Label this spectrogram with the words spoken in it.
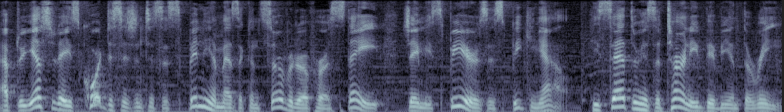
After yesterday's court decision to suspend him as a conservator of her estate, Jamie Spears is speaking out. He said through his attorney, Vivian Thoreen,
